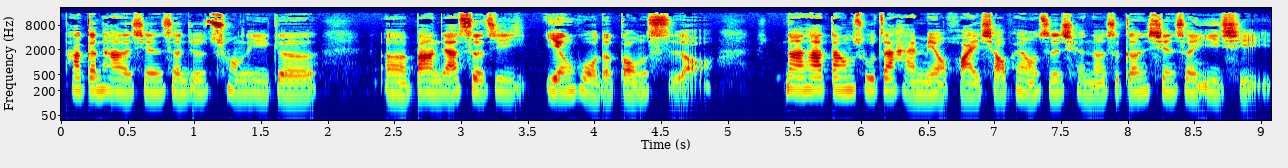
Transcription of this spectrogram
她跟她的先生就是创立一个呃帮人家设计烟火的公司哦。那她当初在还没有怀小朋友之前呢，是跟先生一起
